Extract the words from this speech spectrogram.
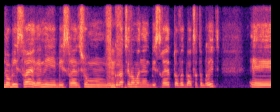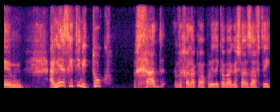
לא בישראל, אין לי בישראל שום רגולציה לא מעניינת בישראל, אתה עובד בארצות הברית. אה, אני עשיתי ניתוק חד וחלק מהפוליטיקה ברגע שעזבתי.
